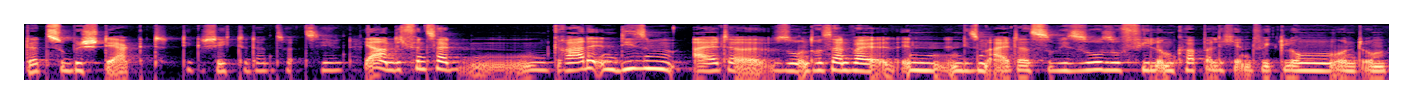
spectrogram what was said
dazu bestärkt, die Geschichte dann zu erzählen. Ja, und ich finde es halt gerade in diesem Alter so interessant, weil in, in diesem Alter ist sowieso so viel um körperliche Entwicklung und um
